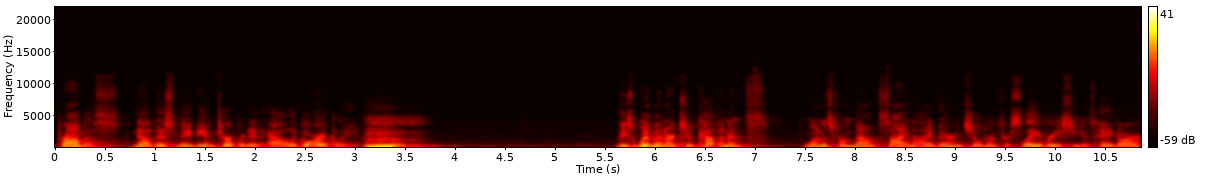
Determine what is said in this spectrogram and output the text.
promise. Now, this may be interpreted allegorically. These women are two covenants. One is from Mount Sinai, bearing children for slavery. She is Hagar.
